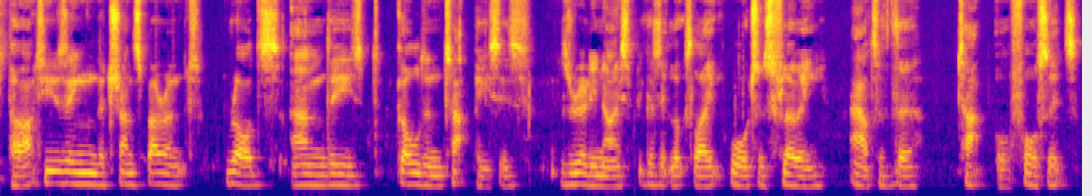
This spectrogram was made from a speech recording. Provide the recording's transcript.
part using the transparent rods and these golden tap pieces is really nice because it looks like water's flowing out of the tap or faucets.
